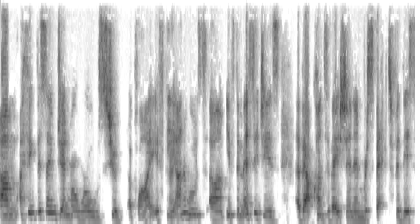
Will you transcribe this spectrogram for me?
um, I think the same general rules should apply. If the animals, um, if the message is about conservation and respect for this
